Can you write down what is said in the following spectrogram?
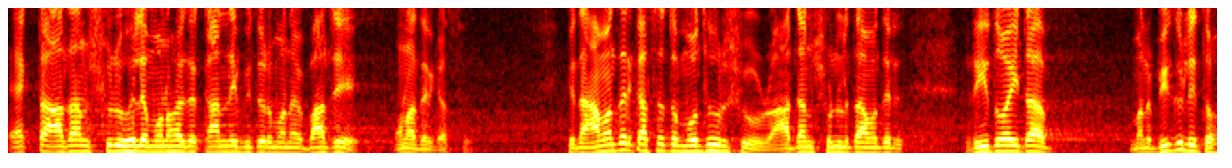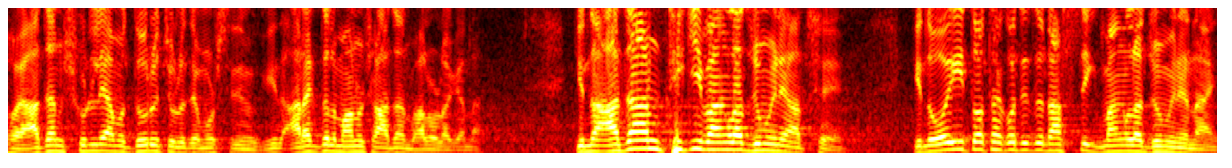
একটা আজান শুরু হলে মনে হয় যে কানের ভিতরে মনে হয় বাজে ওনাদের কাছে। কিন্তু আমাদের কাছে তো মধুর সুর। আজান শুনলে তো আমাদের হৃদয়টা মানে বিগলিত হয়। আজান শুনলে আমরা দৌড়ে চলে যাই মসজিদে। কিন্তু আরেক দল মানুষ আজান ভালো লাগে না। কিন্তু আজান ঠিকই বাংলার জমিনে আছে, কিন্তু ওই তথাকথিত নাস্তিক বাংলার জমিনে নাই।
